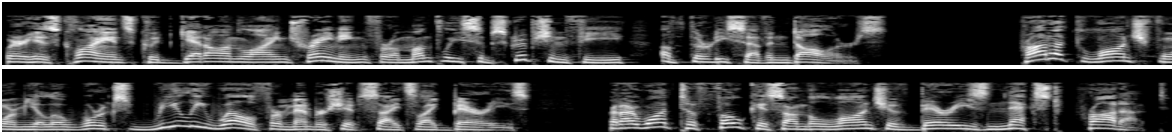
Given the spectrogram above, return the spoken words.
where his clients could get online training for a monthly subscription fee of $37. Product launch formula works really well for membership sites like Barry's, but I want to focus on the launch of Barry's next product.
